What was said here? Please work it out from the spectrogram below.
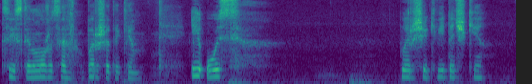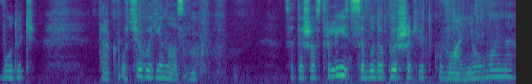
цвісти. Ну, може, це перше таке. І ось перші квіточки будуть. Так, у цього є назва. Це теж австралієць, це буде перше квіткування у мене.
